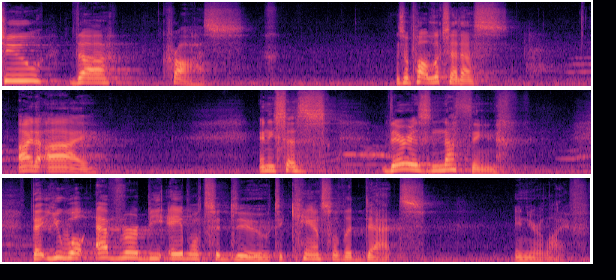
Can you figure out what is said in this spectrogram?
to the cross. And so Paul looks at us eye to eye. And he says, There is nothing that you will ever be able to do to cancel the debt in your life.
